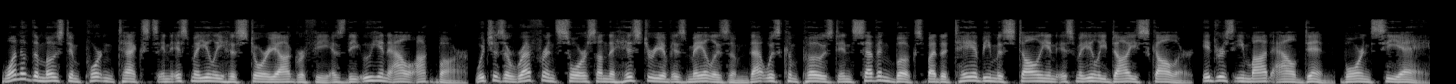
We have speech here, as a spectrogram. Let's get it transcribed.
One of the most important texts in Ismaili historiography is the Uyun al-Akhbar, which is a reference source on the history of Ismailism that was composed in seven books by the Tayyibi Mustalian Ismaili Da'i scholar, Idris Imad al-Din born ca.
